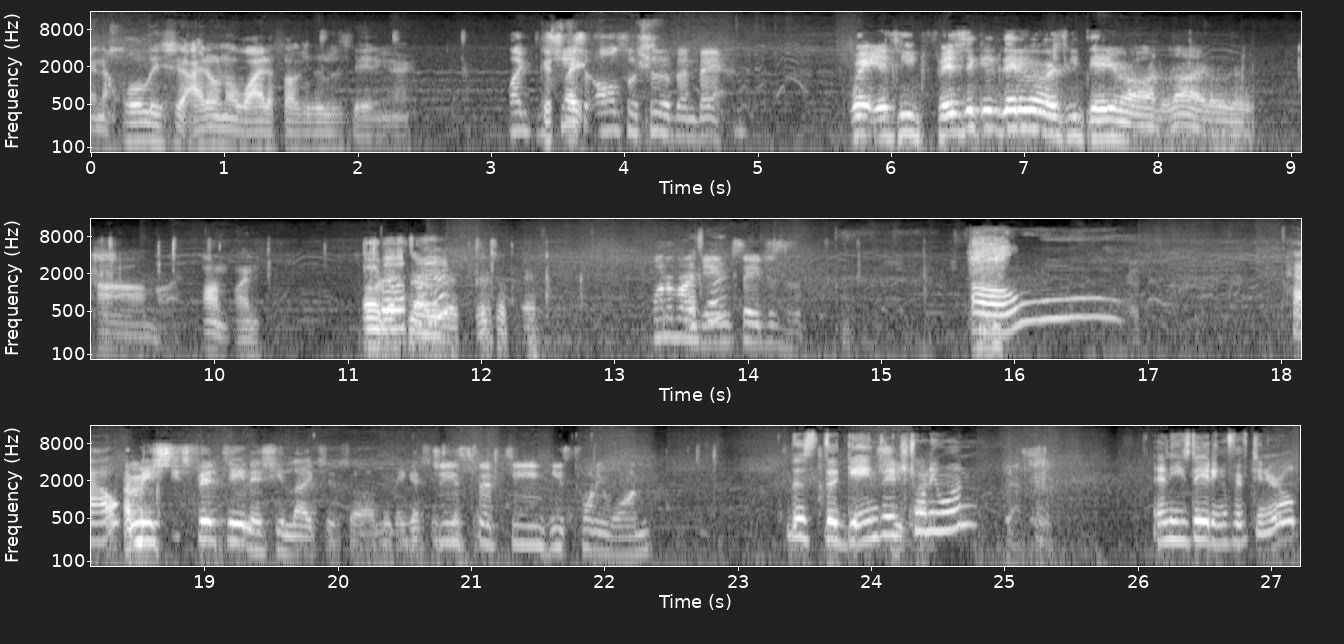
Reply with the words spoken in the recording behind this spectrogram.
and holy shit, I don't know why the fuck Lulu's dating her. Like she like- should- also should have been banned. wait, is he physically dating her or is he dating her online? Or Um, Online. oh, that's not of good. That's okay. one of our That's game fine. stages. Is, Oh. How? I mean, she's 15 and she likes it, so I mean, I guess it's She's okay. 15, he's 21. This the game's She- age 21, Yes. and he's dating a 15 year old.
